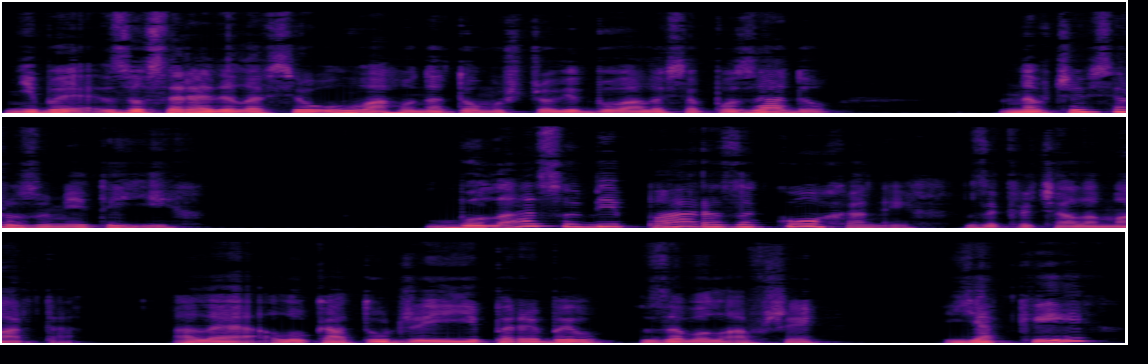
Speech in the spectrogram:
ніби зосередила всю увагу на тому, що відбувалося позаду, навчився розуміти їх. Була собі пара закоханих, закричала Марта, але Лука тут же її перебив, заволавши. Яких?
